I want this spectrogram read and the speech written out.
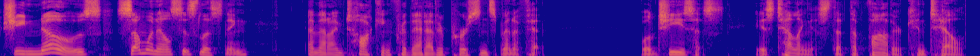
She knows someone else is listening and that I'm talking for that other person's benefit. Well, Jesus is telling us that the Father can tell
